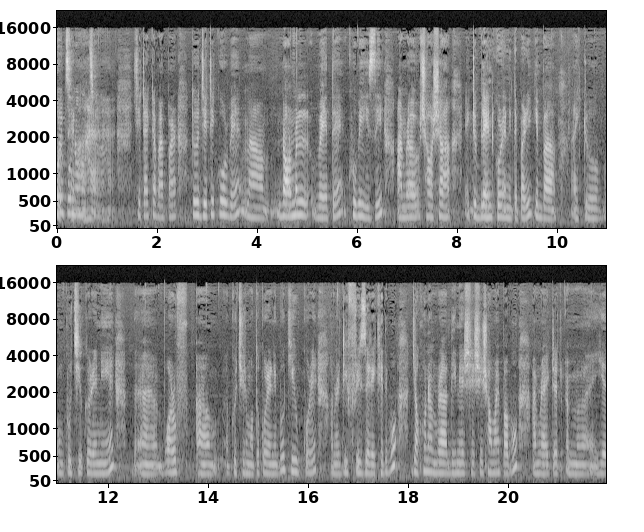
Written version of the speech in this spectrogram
হচ্ছে না। হ্যাঁ হ্যাঁ। সেটা একটা ব্যাপার। তো যেটি করবে নর্মাল ওয়েতে খুবই ইজি আমরা শশা একটু ব্লেন্ড করে নিতে পারি কিংবা একটু কুচি করে নিয়ে বরফ কুচির মতো করে নেব কিউব করে আমরা ডিপ ফ্রিজে রেখে দেব। যখন আমরা দিনের শেষে সময় পাবো আমরা উম, ইয়ে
